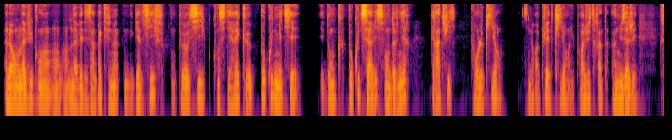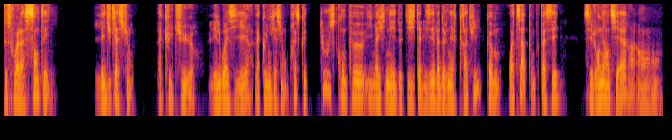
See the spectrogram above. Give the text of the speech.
Alors, on a vu qu'on avait des impacts négatifs. On peut aussi considérer que beaucoup de métiers et donc beaucoup de services vont devenir gratuit pour le client, qui n'aura plus à être client, il pourra juste être un, usager. Que ce soit la santé, l'éducation, la culture, les loisirs, la communication, presque tout ce qu'on peut imaginer de digitaliser va devenir gratuit, comme WhatsApp. On peut passer ses journées entières en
